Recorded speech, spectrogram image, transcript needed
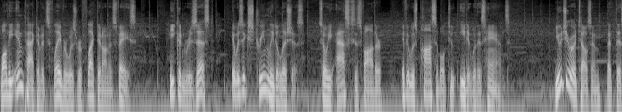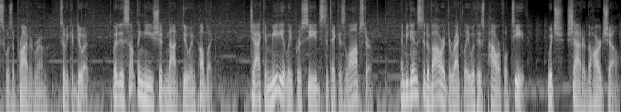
while the impact of its flavor was reflected on his face. He couldn't resist. It was extremely delicious, so he asks his father if it was possible to eat it with his hands. Yujiro tells him that this was a private room, so he could do it, but it is something he should not do in public. Jack immediately proceeds to take his lobster and begins to devour it directly with his powerful teeth, which shattered the hard shell.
